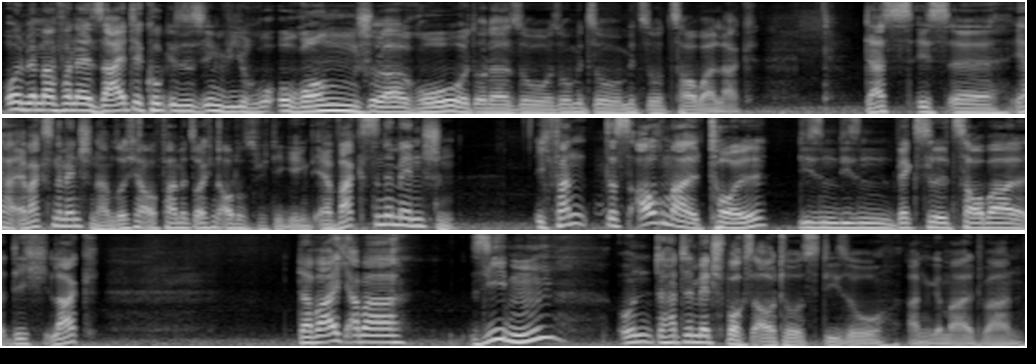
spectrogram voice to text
und wenn man von der Seite guckt, ist es irgendwie orange oder rot oder so, so mit so, mit so Zauberlack. Das ist, äh, ja, erwachsene Menschen haben solche fahren mit solchen Autos durch die Gegend. Erwachsene Menschen. Ich fand das auch mal toll, diesen, diesen Wechselzauber-Dich-Lack. Da war ich aber sieben und hatte Matchbox-Autos, die so angemalt waren.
